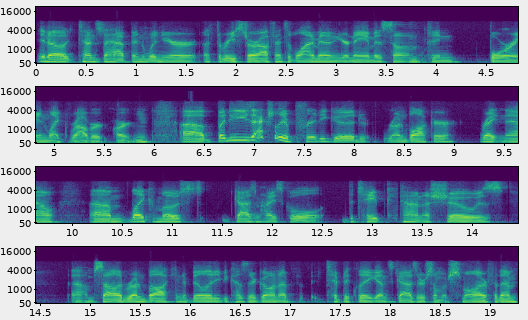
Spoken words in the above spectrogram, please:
you know tends to happen when you're a three-star offensive lineman and your name is something boring like Robert Martin. Uh, but he's actually a pretty good run blocker right now. Um, like most guys in high school, the tape kind of shows um, solid run blocking ability because they're going up typically against guys that are so much smaller for them.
